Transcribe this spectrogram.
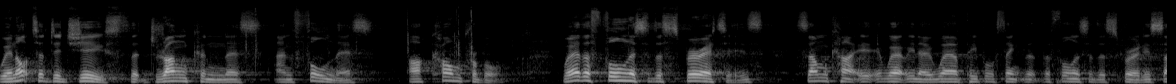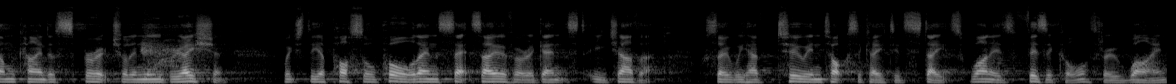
We're not to deduce that drunkenness and fullness are comparable. Where the fullness of the Spirit is, some kind, where, you know, where people think that the fullness of the Spirit is some kind of spiritual inebriation, which the Apostle Paul then sets over against each other. So we have two intoxicated states. One is physical through wine,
